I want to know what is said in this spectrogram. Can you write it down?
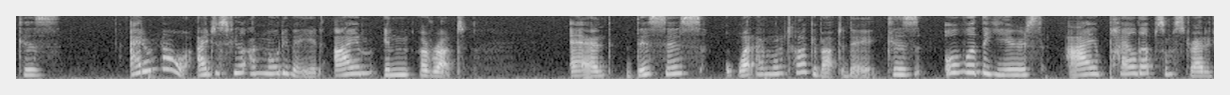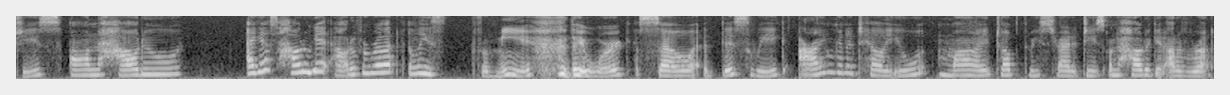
Because I don't know, I just feel unmotivated. I am in a rut. And this is what I want to talk about today. Because over the years, I piled up some strategies on how to, I guess, how to get out of a rut. At least for me, they work. So, this week, I'm gonna tell you my top three strategies on how to get out of a rut.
